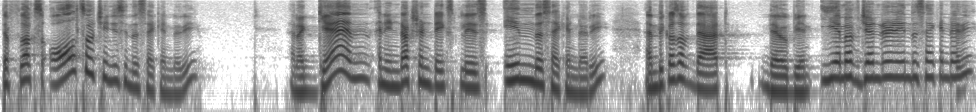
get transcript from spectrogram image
the flux also changes in the secondary. And again, an induction takes place in the secondary. And because of that, there will be an EMF generated in the secondary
